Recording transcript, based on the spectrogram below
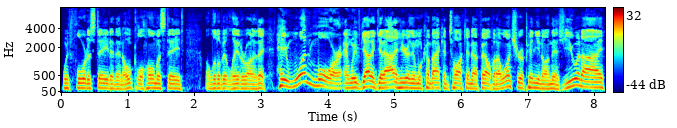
with Florida State, and then Oklahoma State a little bit later on today. Hey, one more, and we've got to get out of here, and then we'll come back and talk NFL. But I want your opinion on this. You and I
